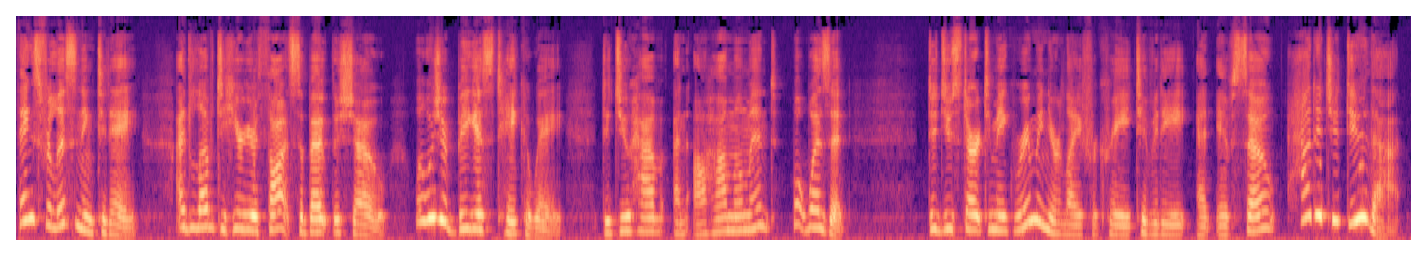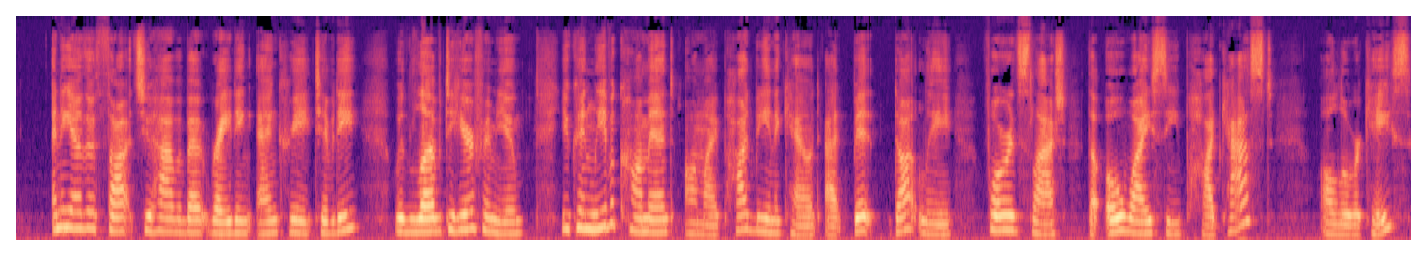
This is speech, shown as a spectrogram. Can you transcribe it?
Thanks for listening today. I'd love to hear your thoughts about the show. What was your biggest takeaway? Did you have an aha moment? What was it? Did you start to make room in your life for creativity? And if so, how did you do that? Any other thoughts you have about writing and creativity? Would love to hear from you. You can leave a comment on my Podbean account at bit.ly forward slash the OYC podcast, all lowercase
